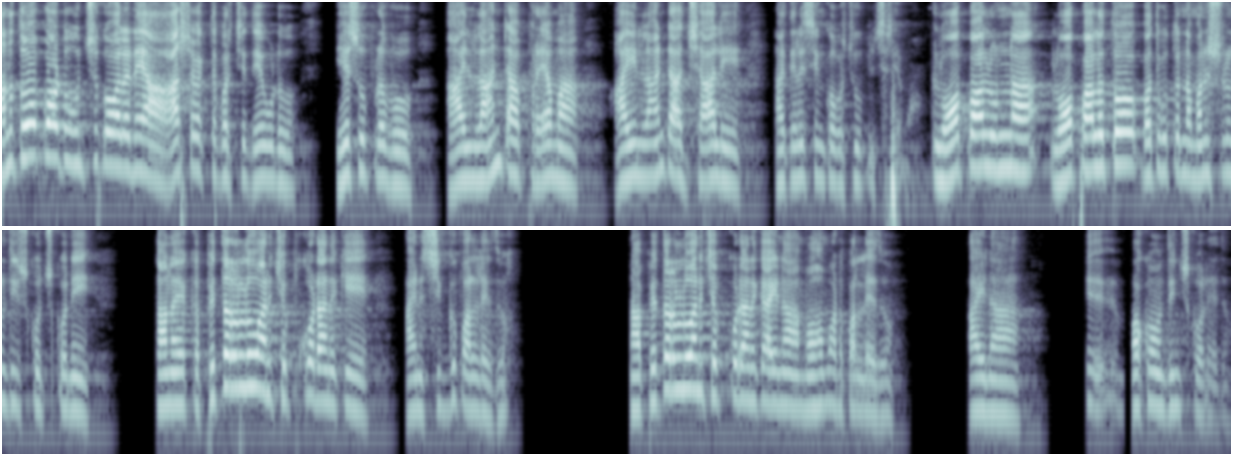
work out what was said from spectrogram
తనతో పాటు ఉంచుకోవాలనే ఆ ఆశ వ్యక్తపరిచే దేవుడు యేసు ప్రభు. ఆయన లాంటి ఆ ప్రేమ ఆయన లాంటి ఆ జాలి నాకు తెలిసి ఇంకొకరు చూపించరేమో. లోపాలున్న లోపాలతో బతుకుతున్న మనుషులను తీసుకొచ్చుకొని తన యొక్క పితరులు అని చెప్పుకోవడానికి ఆయన సిగ్గుపడలేదు. నా పితరులు అని చెప్పుకోవడానికి ఆయన మొహమాట పడలేదు. ఆయన ముఖం దించుకోలేదు.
